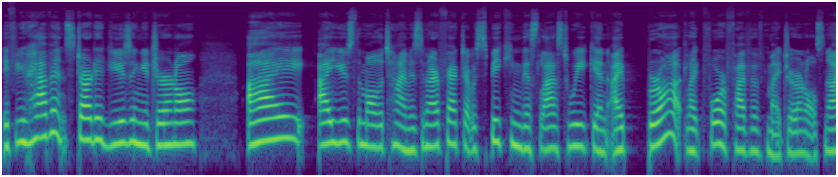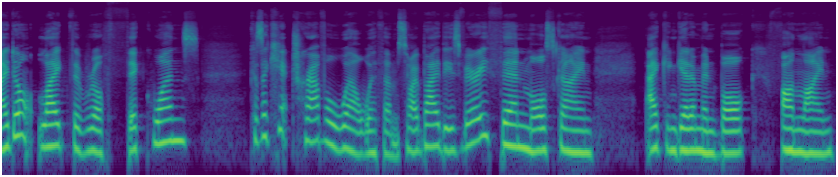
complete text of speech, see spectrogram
if you haven't started using a journal I I use them all the time. As a matter of fact, I was speaking this last week and I brought like four or five of my journals. Now I don't like the real thick ones because I can't travel well with them. So I buy these very thin Moleskine. I can get them in bulk online.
